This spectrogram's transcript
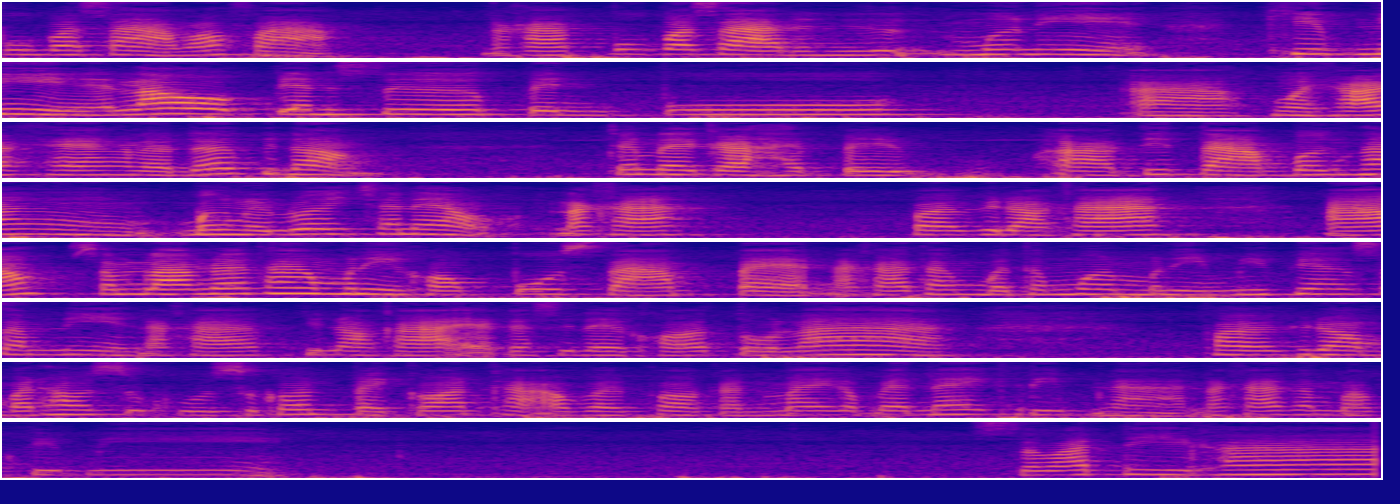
ปูภาษามาฝากนะคะปูภาษาเดี๋ยวมื้อนี้คลิปนี้เราเปลี่ยนชื่อเป็นปูอ่าหวยค้าแข้งแล้วเด้อพี่น้องจังใดก็ให้ไปติดตามเบิ่งทั้งเบิ่งแล้วด้วยชาแนลนะคะ พ่อแม่พี่น้องคะเอาสำหรับแนวทางมณีของปู38นะคะทั้งหมดทั้งมวลมณีมีเพียงซ้ำนี้นะคะพี่น้องคะเอกสิได้ขอตัวล่าพอพี่น้องบรรเทาสุขุสุขนไปก่อนค่ะ เอาไว้พอกันไม่กับแบนในคลิปหนานะคะสำหรับคลิปนี้ สวัสดีค่ะ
